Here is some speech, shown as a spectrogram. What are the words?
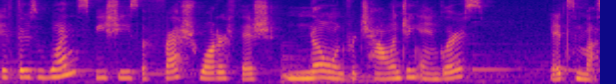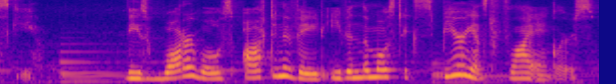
If there's one species of freshwater fish known for challenging anglers, it's muskie. These water wolves often evade even the most experienced fly anglers,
